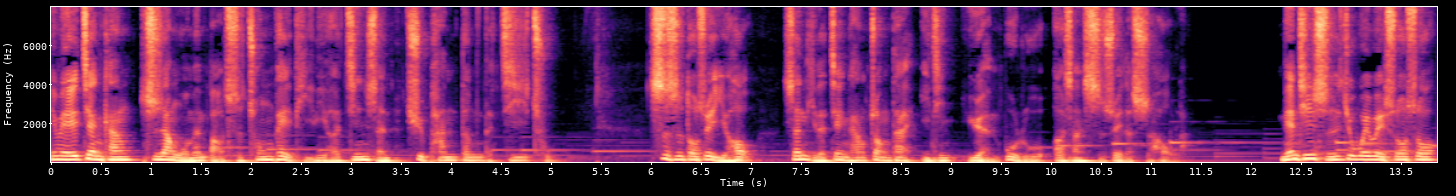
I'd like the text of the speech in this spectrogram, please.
因为健康是让我们保持充沛体力和精神去攀登的基础。四十多岁以后，身体的健康状态已经远不如二三十岁的时候了。年轻时就畏畏缩缩、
